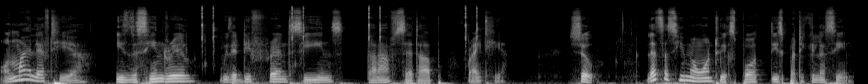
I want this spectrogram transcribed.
On my left here is the scene rail with the different scenes that I've set up right here. So let's assume I want to export this particular scene.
